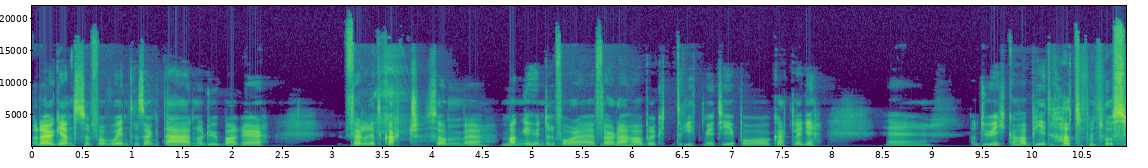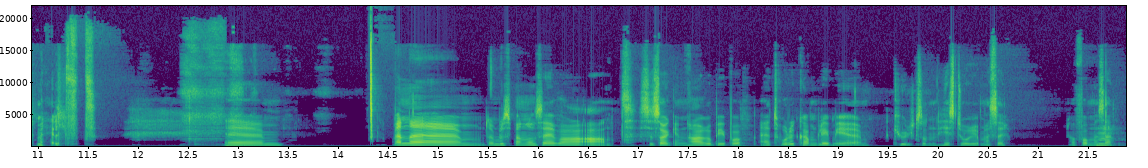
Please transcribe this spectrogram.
og det er jo grenser for hvor interessant det er når du bare følger et kart som eh, mange hundre får før deg har brukt dritmye tid på å kartlegge, eh, og du ikke har bidratt med noe som helst. Um, men uh, det blir spennende å se hva annet sesongen har å by på. Jeg tror det kan bli mye kult sånn historiemessig å få med seg.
